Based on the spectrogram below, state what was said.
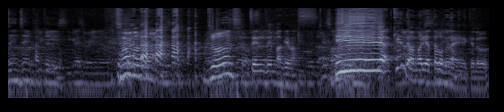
全然勝てるよ You guys already know. そんなことない冗談ですよ。全然負けます。いえや剣ではあんまりやったことないんやけど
